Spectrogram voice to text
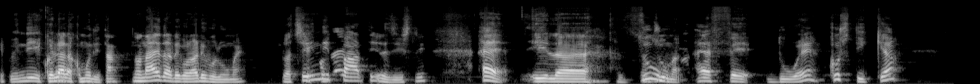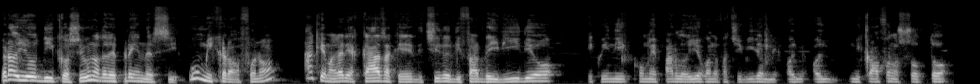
E quindi quella è la comodità. Non hai da regolare il volume. Lo accendi, parti, registri. È il eh, Zoom Zoom. F2, costicchia, però io dico se uno deve prendersi un microfono, anche magari a casa che decide di fare dei video e quindi come parlo io quando faccio i video mi- ho, il- ho il microfono sotto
